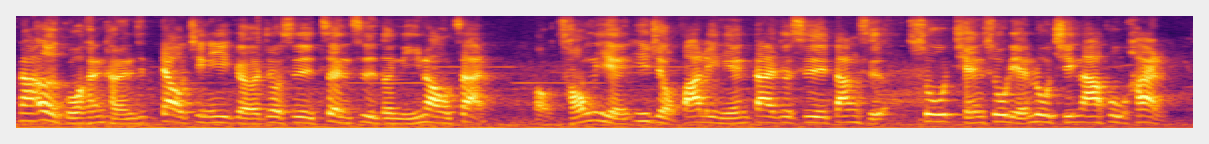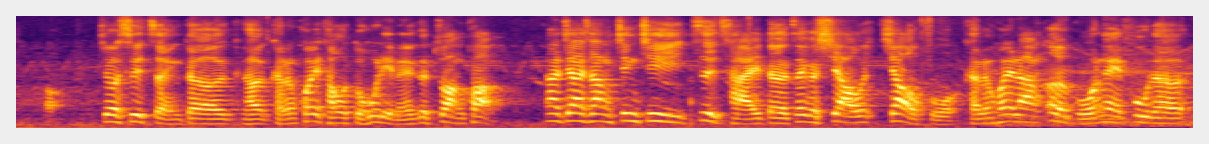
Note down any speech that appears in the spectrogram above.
那俄国很可能是掉进一个就是政治的泥淖战，哦，重演一九八零年代就是当时苏前苏联入侵阿富汗，哦，就是整个可可能灰头土脸的一个状况。那加上经济制裁的这个效效果，可能会让俄国内部的，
